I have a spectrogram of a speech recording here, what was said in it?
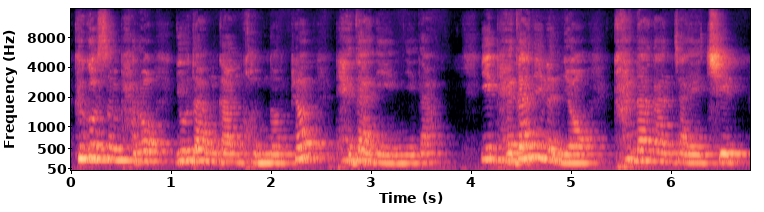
그것은 바로 요단강 건너편 베다니입니다. 이 베다니는요. 가난한 자의 집,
